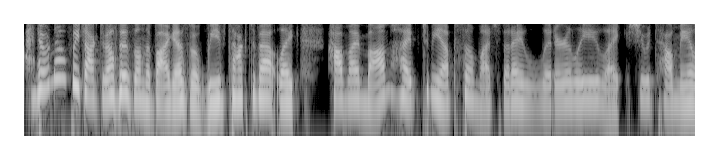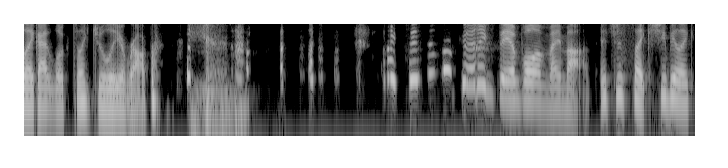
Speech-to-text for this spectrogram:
I don't know if we talked about this on the podcast, but we've talked about like how my mom hyped me up so much that I literally like she would tell me like I looked like Julia Roberts. like this is a good example of my mom. It's just like she'd be like,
